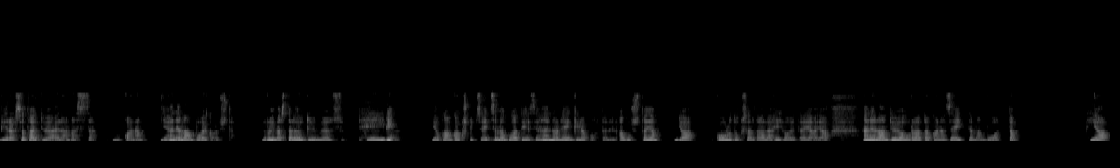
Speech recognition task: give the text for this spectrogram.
virassa tai työelämässä mukana. Ja hänellä on poikaystä. Ryhmästä löytyy myös Heidi, joka on 27-vuotias ja hän on henkilökohtainen avustaja ja koulutukseltaan lähihoitaja ja hänellä on työuraa takana seitsemän vuotta. Ja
